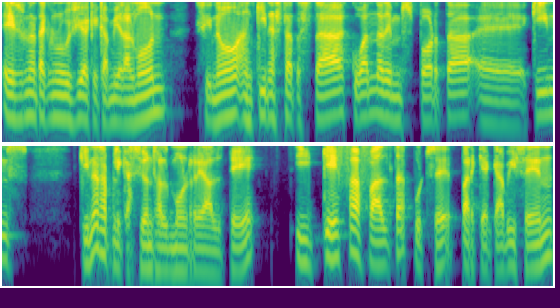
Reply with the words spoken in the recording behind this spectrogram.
és una tecnologia que canviarà el món, si no, en quin estat està, quant de temps porta, eh, quins, quines aplicacions al món real té i què fa falta, potser, perquè acabi sent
